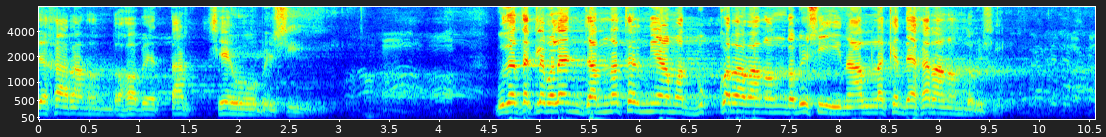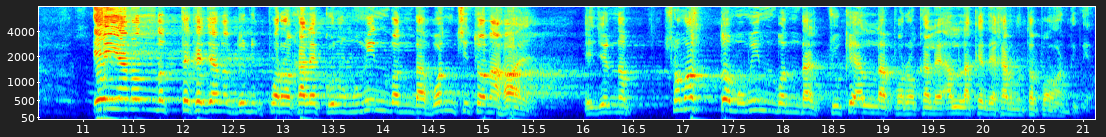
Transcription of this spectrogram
দেখার আনন্দ হবে তার চেয়েও বেশি। বুঝে থাকলে বলেন, জান্নাতের নিয়ামত বুক করার আনন্দ বেশি না আল্লাহকে দেখার আনন্দ বেশি? এই আনন্দ থেকে যেন পরকালে কোনো মুমিন বন্দা বঞ্চিত না হয় এই জন্য সমস্ত মুমিন বন্দার চোখে আল্লাহ পরকালে আল্লাহকে দেখার মতো পাওয়ার দিবেন।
